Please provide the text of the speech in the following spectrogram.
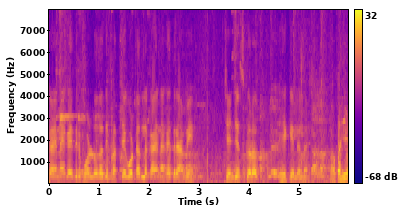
काही नाही काहीतरी फॉल्ट होता. ते प्रत्येक गोट्यातलं काही ना काहीतरी आम्ही चेंजेस करत हे केलेलं आहे आता ही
